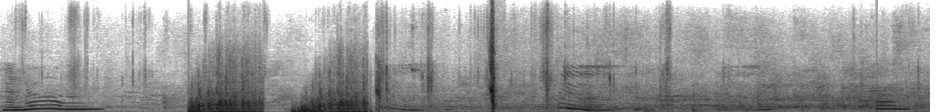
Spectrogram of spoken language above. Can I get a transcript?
Hello. Hmm. Hmm.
